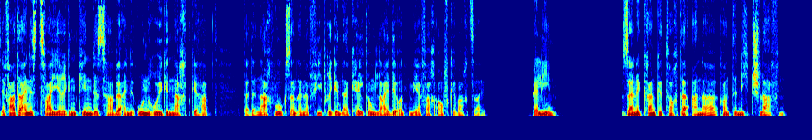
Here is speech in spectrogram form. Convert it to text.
Der Vater eines zweijährigen Kindes habe eine unruhige Nacht gehabt, da der Nachwuchs an einer fiebrigen Erkältung leide und mehrfach aufgewacht sei. Berlin. Seine kranke Tochter Anna konnte nicht schlafen.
